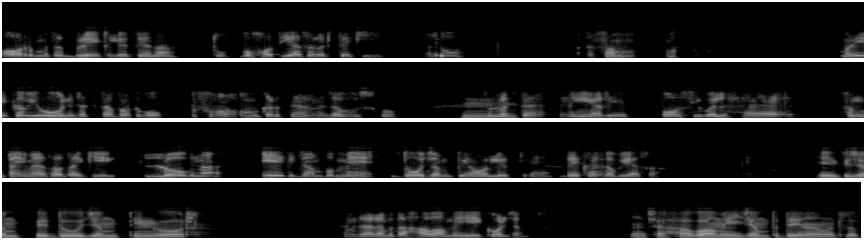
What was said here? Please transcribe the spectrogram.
और मतलब ब्रेक लेते हैं ना तो बहुत ही ऐसा लगता है कि जो सम मतलब ये कभी हो नहीं सकता बट वो परफॉर्म करते हैं ना जब उसको। तो हम्म। लगता है नहीं यार ये पॉसिबल है। सम टाइम ऐसा होता है कि लोग ना एक जंप में दो जंपें और लेते हैं। देखा है कभी ऐसा? एक जंप पे दो जंपिंग और? समझा रहा मतलब हवा में ही एक और जंप अच्छा हवा में ही जंप देना मतलब?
